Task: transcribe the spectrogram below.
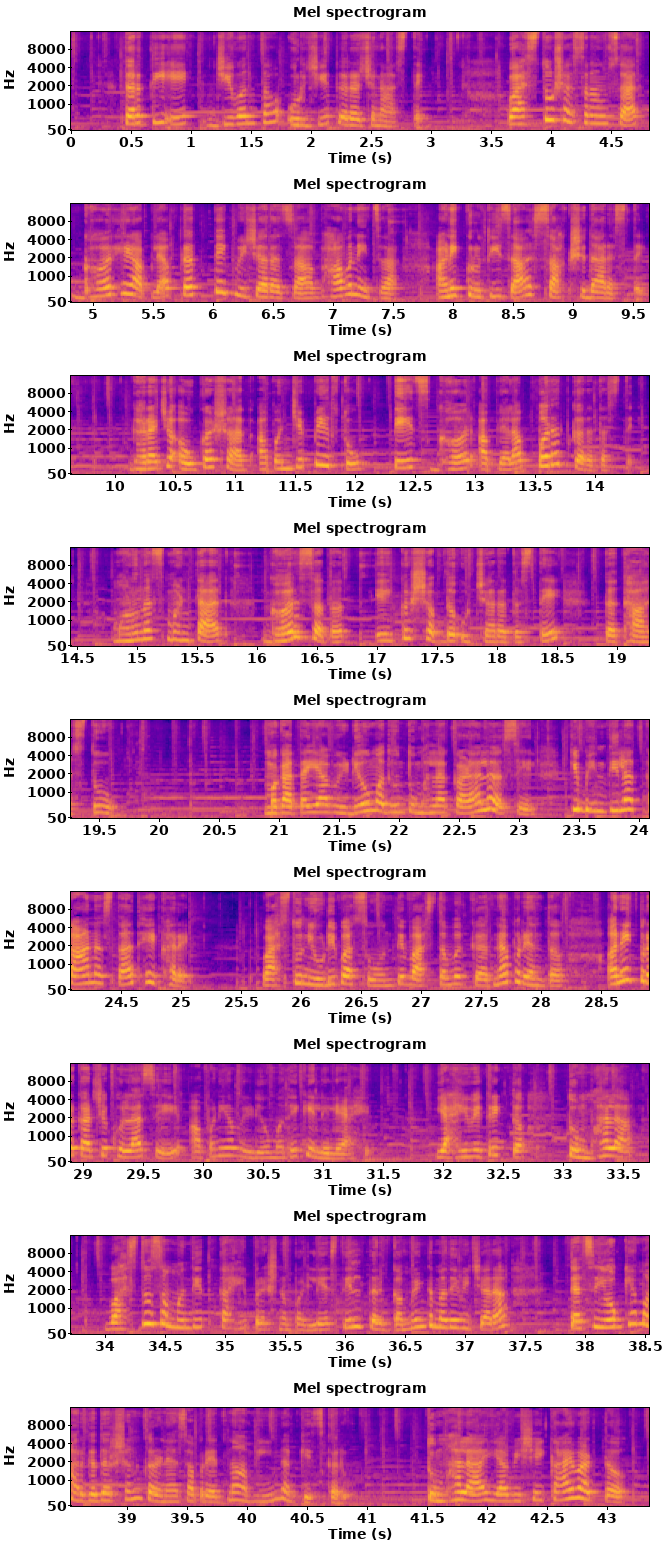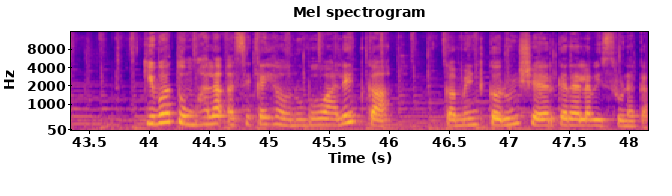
तर ती एक जिवंत ऊर्जित रचना असते. वास्तुशास्त्रानुसार घर हे आपल्या प्रत्येक विचाराचा भावनेचा आणि कृतीचा साक्षीदार असते. घराच्या अवकाशात आपण जे पेरतो तेच घर आपल्याला परत करत असते. म्हणूनच म्हणतात घर सतत एकच शब्द उच्चारत असते तथास्तू मग आता या व्हिडिओमधून तुम्हाला कळालं असेल की भिंतीला कान असतात हे खरे. वास्तू निवडीपासून ते वास्तव्य करण्यापर्यंत अनेक प्रकारचे खुलासे आपण या व्हिडिओमध्ये केलेले आहेत. याही व्यतिरिक्त तुम्हाला वास्तू संबंधित काही प्रश्न पडले असतील तर कमेंटमध्ये विचारा. त्याचे योग्य मार्गदर्शन करण्याचा प्रयत्न आम्ही नक्कीच करू. तुम्हाला याविषयी काय वाटतं? किंवा तुम्हाला असे काही अनुभव आलेत का? कमेंट करून शेअर करायला विसरू नका.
